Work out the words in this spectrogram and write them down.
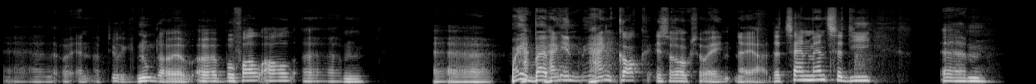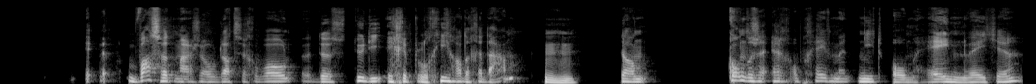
Eh, en natuurlijk, ik noemde eh, eh, Boval al. eh, Maar in- bij- in- in- Hancock is er ook zo een. Nou ja, dat zijn mensen die. ehm, was het maar zo dat ze gewoon de studie Egyptologie hadden gedaan Mhm. dan konden ze er op een gegeven moment niet omheen, weet je.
